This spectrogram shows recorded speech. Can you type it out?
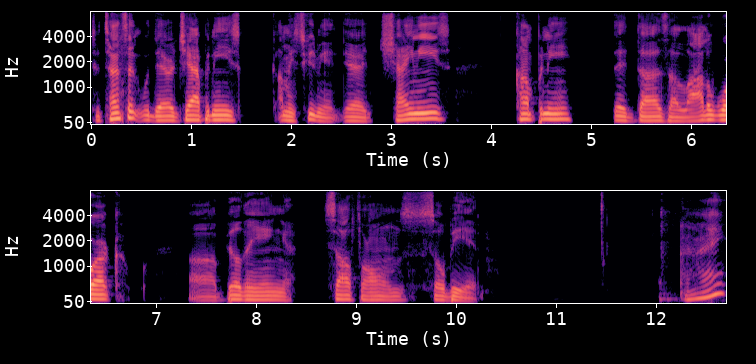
to Tencent with their Japanese, I mean, excuse me, their Chinese company that does a lot of work uh, building cell phones. So be it. All right.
